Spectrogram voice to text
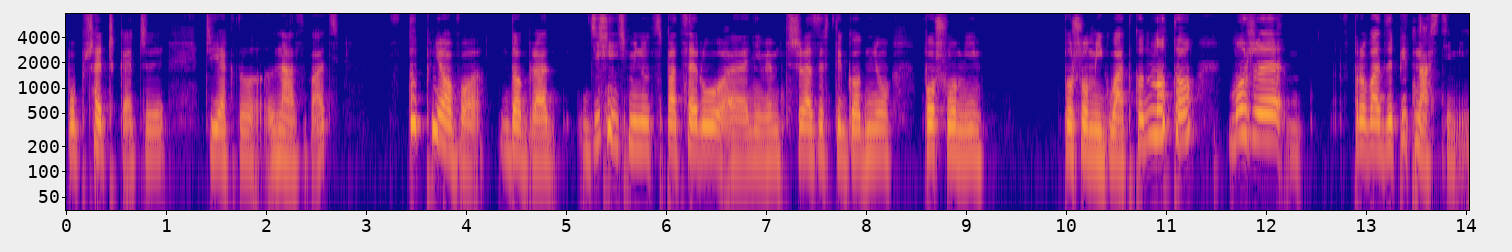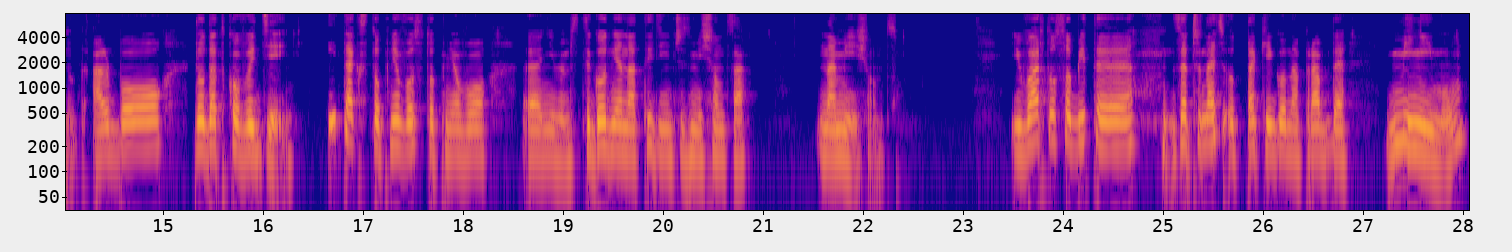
poprzeczkę, czy, czy jak to nazwać, stopniowo. Dobra, 10 minut spaceru, e, nie wiem, trzy razy w tygodniu poszło mi, poszło mi gładko, no to może wprowadzę 15 minut albo dodatkowy dzień. I tak stopniowo, stopniowo, e, nie wiem, z tygodnia na tydzień czy z miesiąca na miesiąc. I warto sobie te zaczynać od takiego naprawdę minimum.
